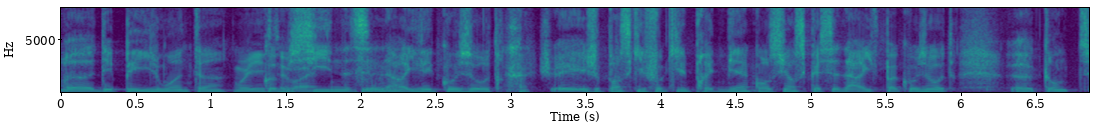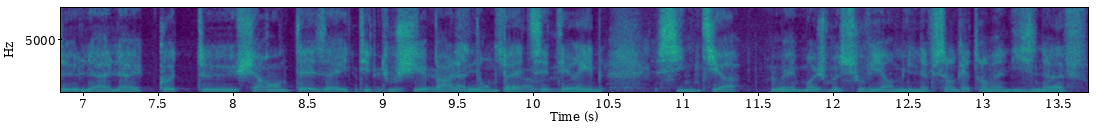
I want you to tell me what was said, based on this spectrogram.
euh, des pays lointains, comme si ça mmh. n'arrivait qu'aux autres. je, je, pense qu'il faut qu'ils prennent bien conscience que ça n'arrive pas qu'aux autres. Euh, quand la, la, côte charentaise a été touchée par la tempête, c'est terrible. Cynthia, mais moi je me souviens en 1999,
